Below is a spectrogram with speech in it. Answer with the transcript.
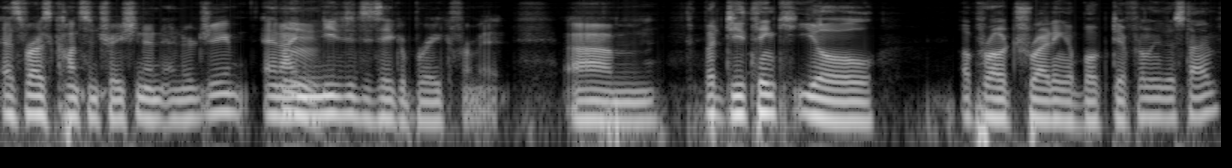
as far as concentration and energy and I needed to take a break from it. Um, But do you think you'll approach writing a book differently this time?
